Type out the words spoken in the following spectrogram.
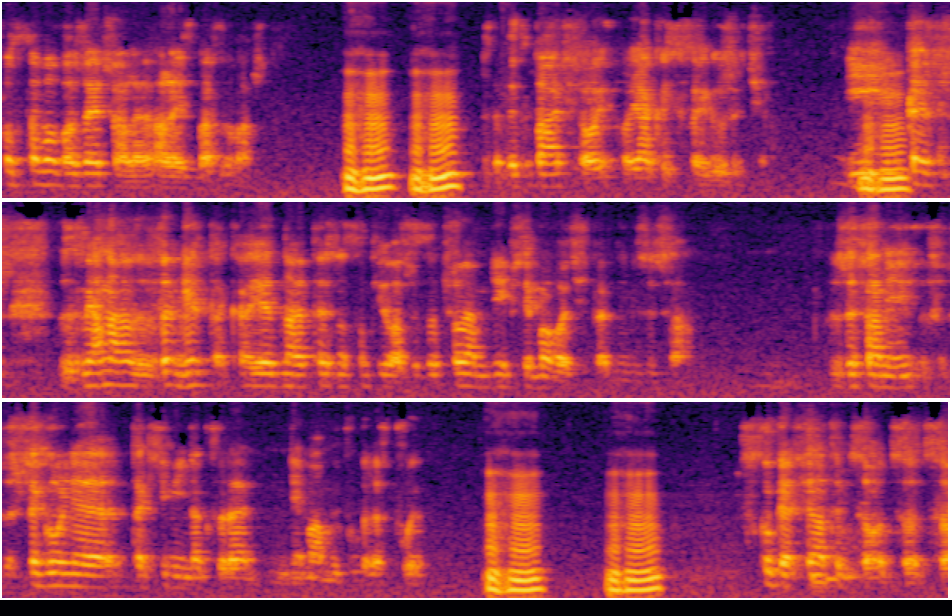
podstawowa rzecz, ale, ale jest bardzo ważne. Mhm, mhm, Żeby dbać o, o jakość swojego życia. I Mhm. też zmiana we mnie taka jedna też nastąpiła, że zacząłem mniej przejmować się pewnymi rzeczami. Rzeczami szczególnie takimi, na które nie mamy w ogóle wpływu. mhm, mhm, skupiać się na tym, co, co, co,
